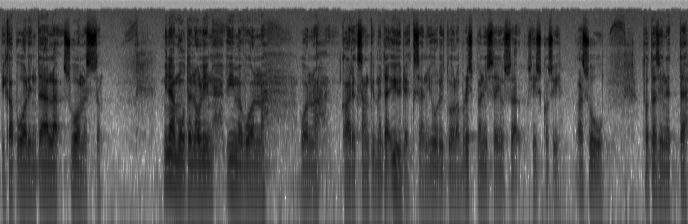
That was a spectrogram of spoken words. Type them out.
pikapuolin täällä Suomessa. Minä muuten olin viime vuonna, vuonna 1989 juuri tuolla Brisbaneissa, jossa siskosi asuu. Totesin, että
